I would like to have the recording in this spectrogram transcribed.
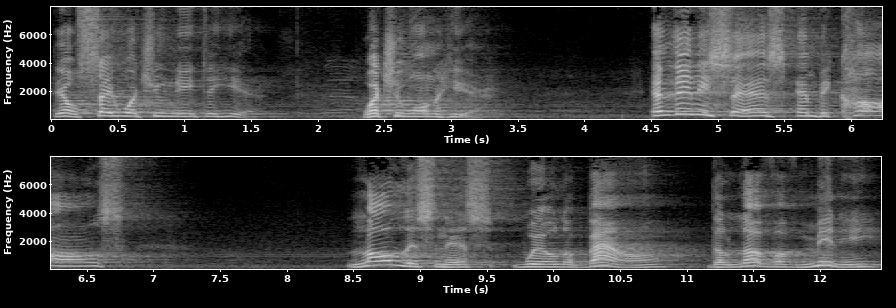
They'll say what you need to hear, what you want to hear. And then he says, and because lawlessness will abound, the love of many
